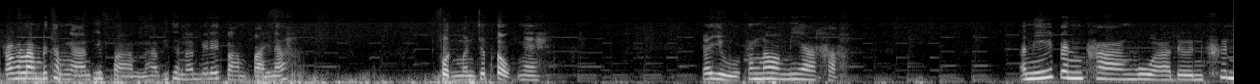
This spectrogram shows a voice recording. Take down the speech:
เขากำลังไปทำงานที่ฟาร์มนะคะพี่ธนัทไม่ได้ตามไปนะฝนมันจะตกไง ก็อยู่ข้างนอกเนี่ยค่ะ อันนี้เป็นทางวัวเดินขึ้น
